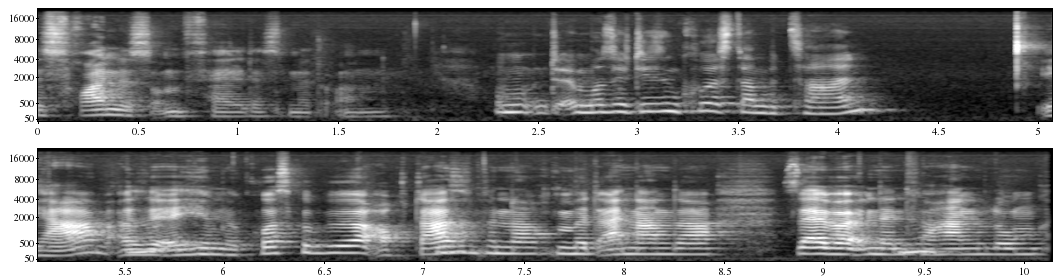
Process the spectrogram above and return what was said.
des Freundesumfeldes mit um? Und äh, muss ich diesen Kurs dann bezahlen? Ja, also wir erheben eine Kursgebühr. Auch da sind wir noch miteinander selber in den Verhandlungen.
